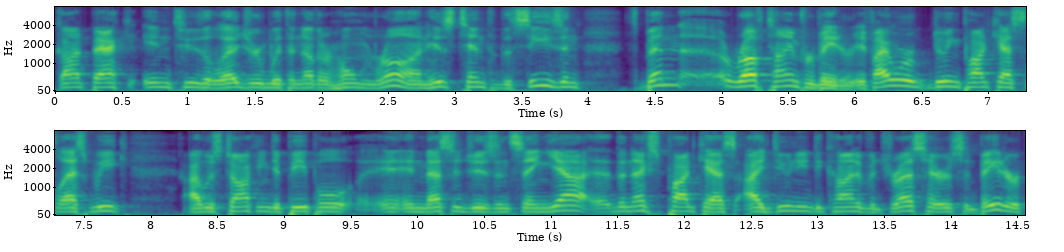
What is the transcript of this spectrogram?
got back into the ledger with another home run, his 10th of the season. It's been a rough time for Bader. If I were doing podcasts last week, I was talking to people in messages and saying, yeah, the next podcast, I do need to kind of address Harrison Bader.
